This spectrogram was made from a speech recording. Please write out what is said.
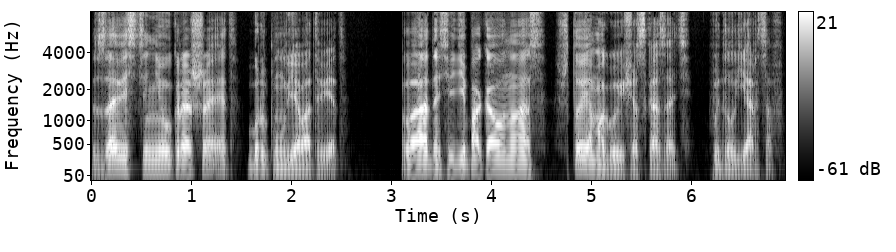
«Зависти не украшает», — буркнул я в ответ. «Ладно, сиди пока у нас. Что я могу еще сказать?» — выдал Ярцев.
